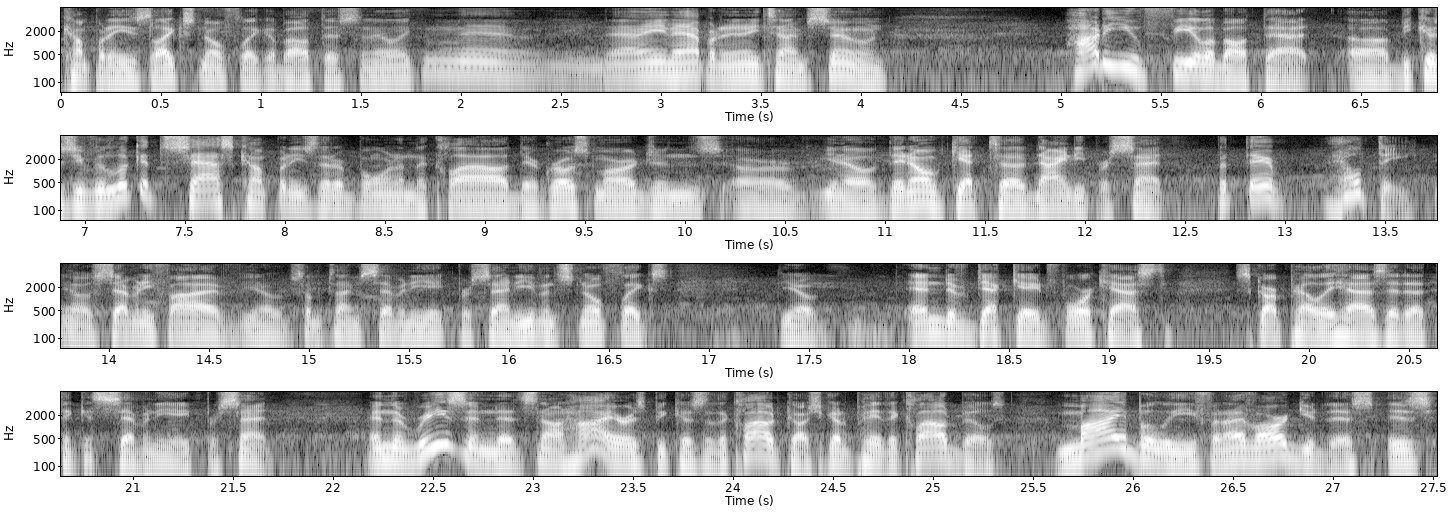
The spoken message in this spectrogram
companies like Snowflake about this, and they're like, nah, that ain't happening anytime soon. How do you feel about that? Uh, because if you look at SaaS companies that are born in the cloud, their gross margins are, you know, they don't get to 90%, but they're healthy, you know, 75, you know, sometimes 78%. Even Snowflake's, you know, end of decade forecast, Scarpelli has it, I think it's 78%. And the reason that it's not higher is because of the cloud cost. You got to pay the cloud bills. My belief, and I've argued this, is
